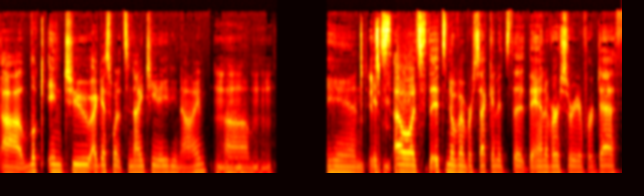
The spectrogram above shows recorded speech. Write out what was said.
uh, look into, I guess, what it's 1989. Mhm, um, mhm. and It's- it's, oh, it's it's November 2nd. It's the the anniversary of her death.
